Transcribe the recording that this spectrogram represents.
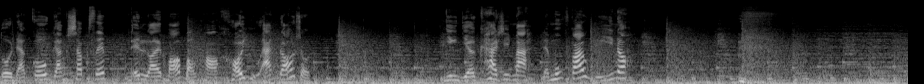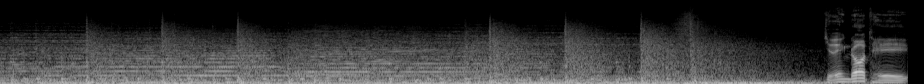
Tôi đã cố gắng sắp xếp để loại bỏ bọn họ khỏi vụ án đó rồi. Nhưng giờ Karima lại muốn phá hủy nó Chuyện đó thì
